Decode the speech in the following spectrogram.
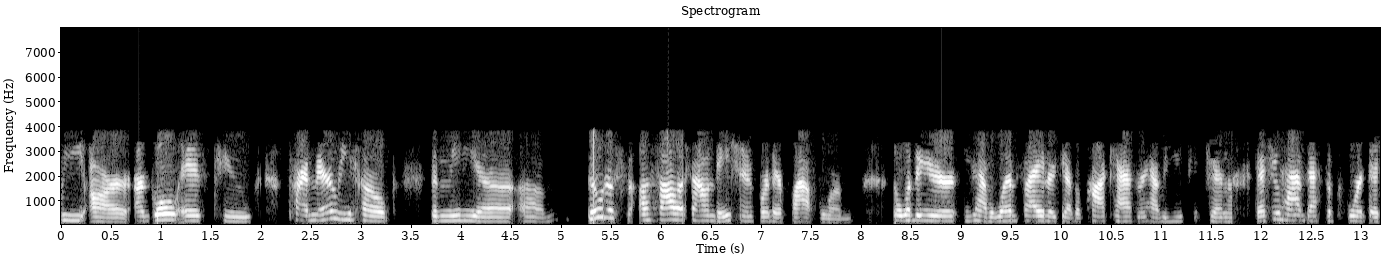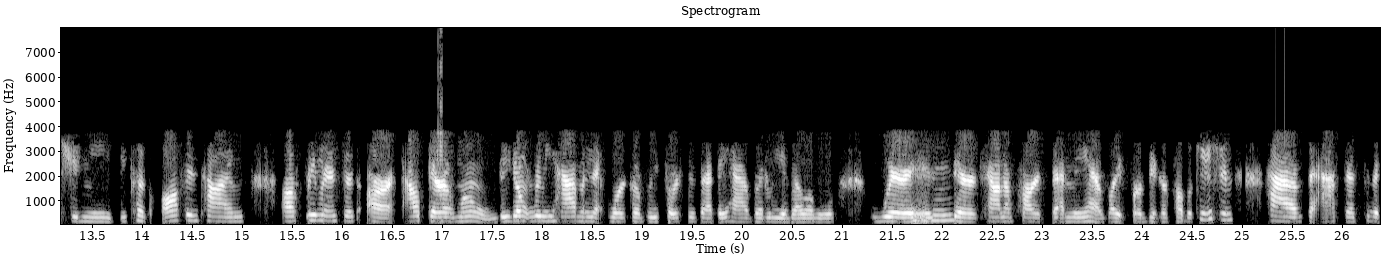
we are our goal is to primarily help the media um, build a, a solid foundation for their platform. So whether you're you have a website or you have a podcast or you have a YouTube channel, that you have that support that you need because oftentimes uh, freelancers are out there alone. They don't really have a network of resources that they have readily available, whereas mm-hmm. their counterparts that may have like for a bigger publication have the access to the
